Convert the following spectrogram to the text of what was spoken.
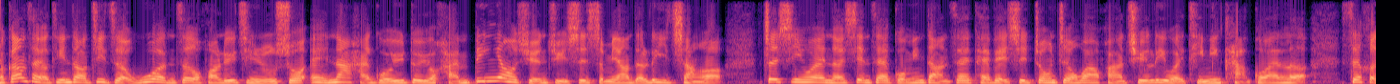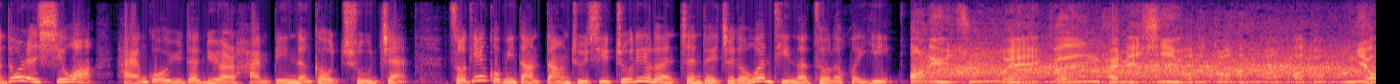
好，刚才有听到记者问这个黄吕锦如说：“哎，那韩国瑜对于韩冰要选举是什么样的立场哦？”这是因为呢，现在国民党在台北市中正万华区立委提名卡关了，所以很多人希望韩国瑜的女儿韩冰能够出战。昨天，国民党党主席朱立伦针对这个问题呢做了回应。黄吕主委跟台北市有很多很多好多朋友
